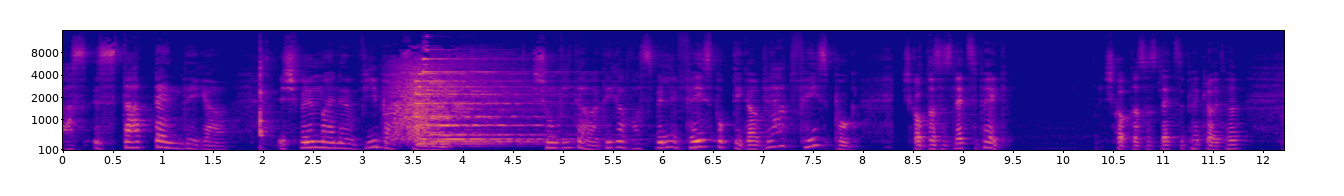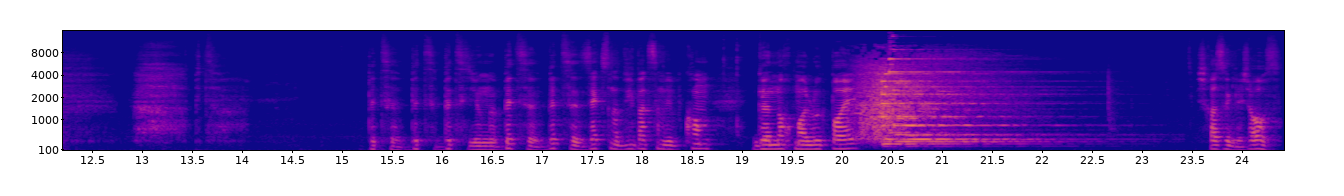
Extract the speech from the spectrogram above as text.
Was ist das denn, Digga? Ich will meine V-Bucks haben. Schon wieder, Digga, was will Facebook, Digga? Wer hat Facebook? Ich glaube, das ist das letzte Pack. Ich glaube, das ist das letzte Pack, Leute. Bitte, bitte, bitte, Junge, bitte, bitte. 600 V-Bucks haben wir bekommen. Gönn nochmal Lootboy. Ich raste gleich aus.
